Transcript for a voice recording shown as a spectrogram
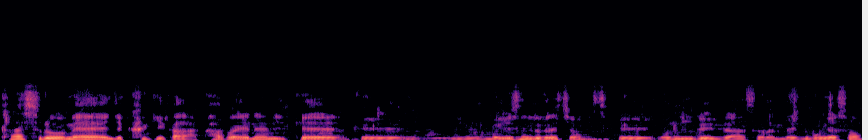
클래스룸의 이제 크기가 과거에는 이렇게 그 뭐 예수님도 그랬죠. 그 오늘 일요일이라서 그런데 모여서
